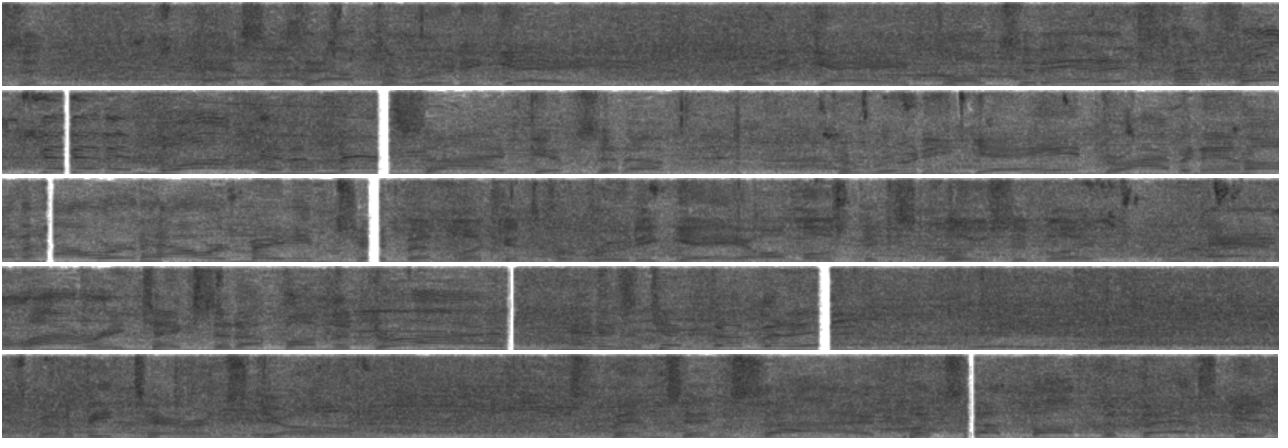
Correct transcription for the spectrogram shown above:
DeRozan passes out to Rudy Gay. Rudy Gay floats it in. It's deflected and blocked, and Amir side gives it up to Rudy Gay, driving in on Howard. Howard made him chip. Been looking for Rudy Gay almost exclusively, and Lowry takes it up on the drive, and it's tipped up and in. It's going to be Terrence Jones. He spins inside, puts up off the basket.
